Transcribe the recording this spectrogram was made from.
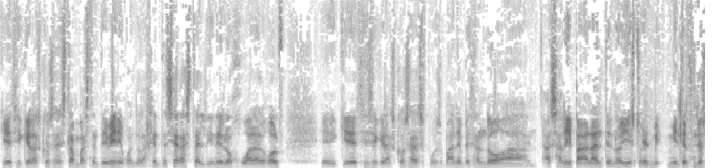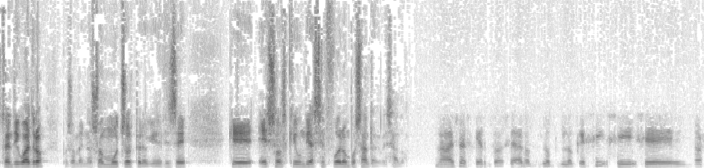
quiere decir que las cosas están bastante bien. Y cuando la gente se gasta el dinero en jugar al golf, eh, quiere decirse que las cosas pues van empezando a, a salir para adelante, ¿no? Y estos 1.334, pues hombre, no son muchos, pero quiere decirse que esos que un día se fueron, pues han regresado. No, eso es cierto. O sea, lo, lo, que sí, si, si nos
